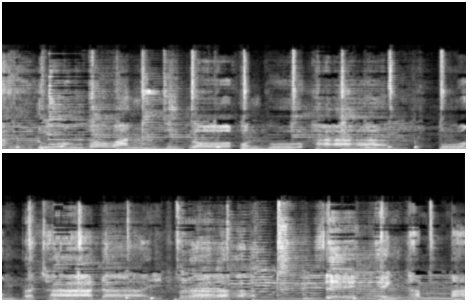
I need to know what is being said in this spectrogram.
ังดวงตะวันที่โผล่พ้นภูผาปวงประชาได้รักแสงแห่งธรรมา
